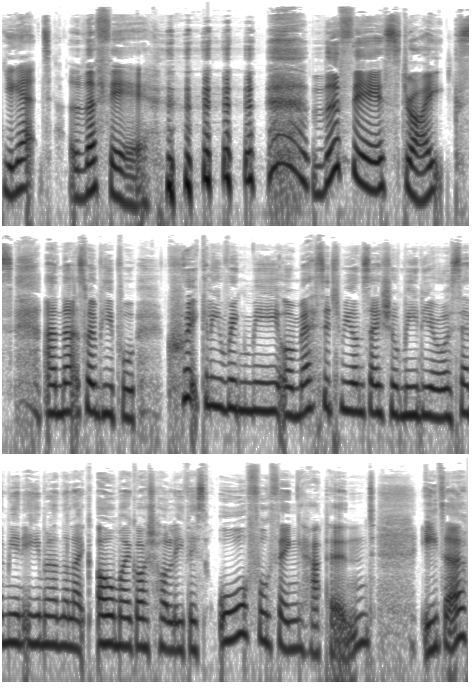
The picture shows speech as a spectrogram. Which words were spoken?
You get the fear. the fear strikes. And that's when people quickly ring me or message me on social media or send me an email and they're like, oh my gosh, Holly, this awful thing happened. Either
